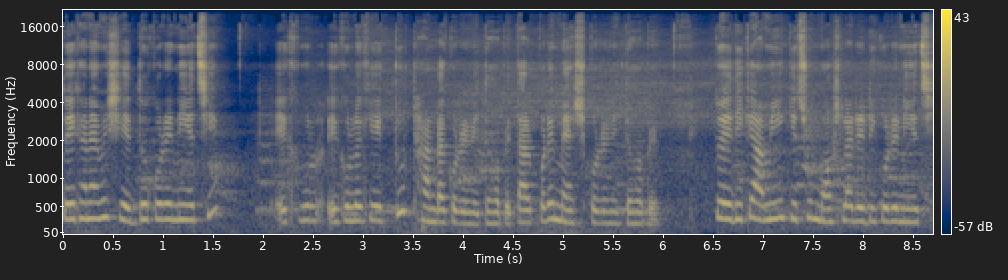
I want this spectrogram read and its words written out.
তো এখানে আমি সেদ্ধ করে নিয়েছি। এগুলো, এগুলোকে একটু ঠান্ডা করে নিতে হবে, তারপরে ম্যাশ করে নিতে হবে। তো এদিকে আমি কিছু মশলা রেডি করে নিয়েছি,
